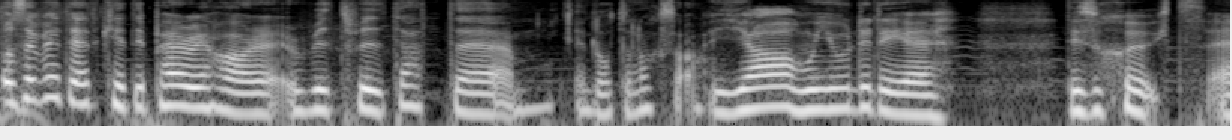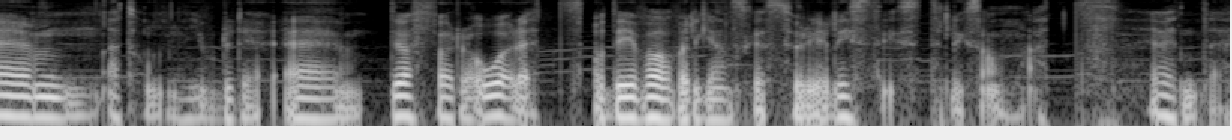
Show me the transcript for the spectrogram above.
Och så vet jag att Katy Perry har retweetat eh, låten också. Ja, hon gjorde det. Det är så sjukt ehm, att hon gjorde det. Ehm, det var förra året och det var väl ganska surrealistiskt. Liksom, att, jag vet inte,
